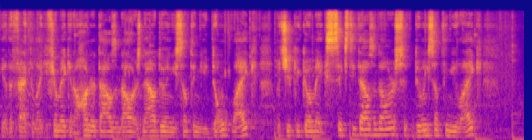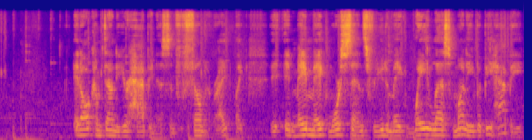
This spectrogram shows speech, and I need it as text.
you know the fact that like if you're making a hundred thousand dollars now doing something you don't like, but you could go make sixty thousand dollars doing something you like it all comes down to your happiness and fulfillment, right? Like it, it, may make more sense for you to make way less money, but be happy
